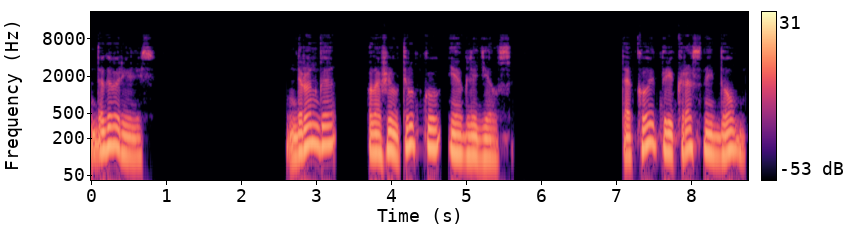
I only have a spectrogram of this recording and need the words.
Договорились. Дронго положил трубку и огляделся. Такой прекрасный дом.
